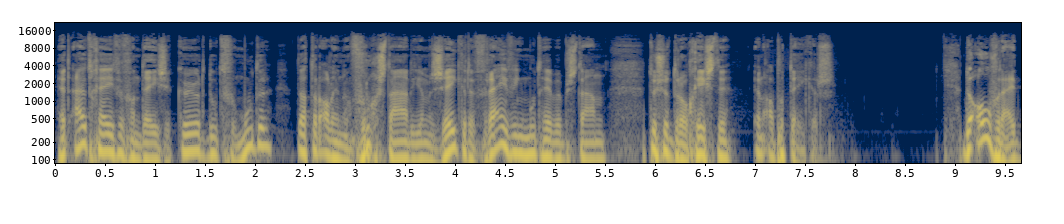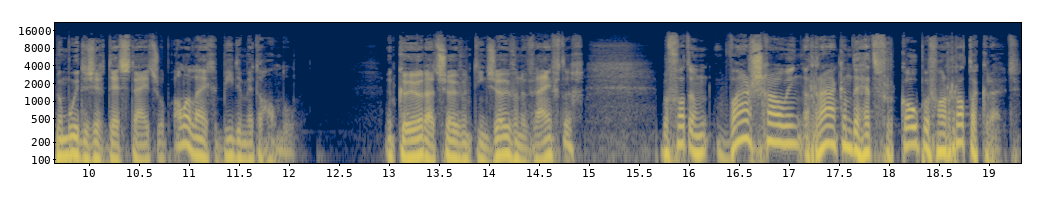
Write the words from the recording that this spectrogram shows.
Het uitgeven van deze keur doet vermoeden dat er al in een vroeg stadium zekere wrijving moet hebben bestaan tussen drogisten en apothekers. De overheid bemoeide zich destijds op allerlei gebieden met de handel. Een keur uit 1757 bevat een waarschuwing rakende het verkopen van rattenkruid.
